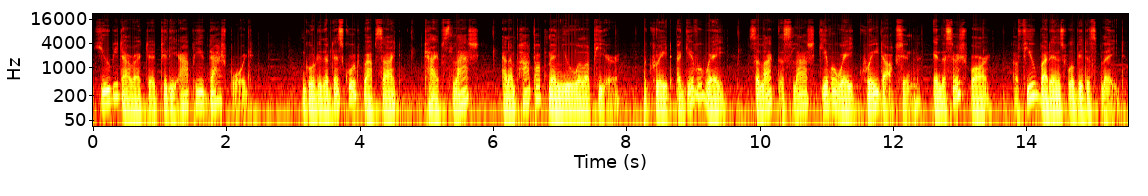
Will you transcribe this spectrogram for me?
You'll be directed to the Appy dashboard go to the Discord website, type slash, and a pop-up menu will appear. To create a giveaway, select the slash giveaway create option. In the search bar, a few buttons will be displayed.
